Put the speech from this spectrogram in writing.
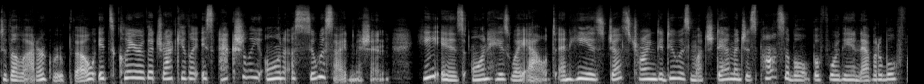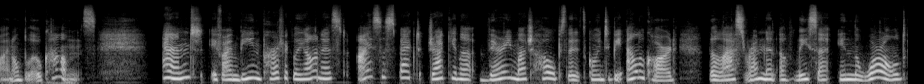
To the latter group, though, it's clear that Dracula is actually on a suicide mission. He is on his way out, and he is just trying to do as much damage as possible before the inevitable final blow comes. And, if I'm being perfectly honest, I suspect Dracula very much hopes that it's going to be Alucard, the last remnant of Lisa in the world,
